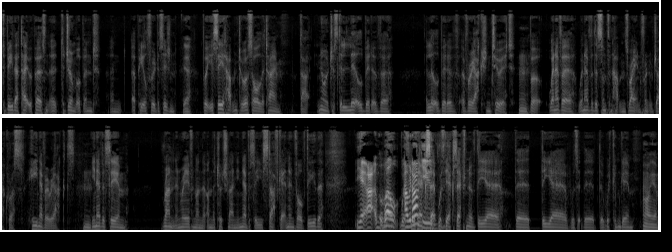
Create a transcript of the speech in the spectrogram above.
to be that type of person to, to jump up and, and appeal for a decision. Yeah. But you see it happen to us all the time. That you know, just a little bit of a a little bit of, of reaction to it. Mm. But whenever whenever there's something happens right in front of Jack Ross, he never reacts. Mm. You never see him ranting and raving on the on the touchline. You never see his staff getting involved either. Yeah, I, well, with, I would argue. the excep- with the exception of the uh, the the uh, was it the the Wycombe game. Oh yeah,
